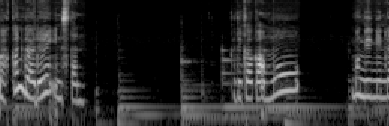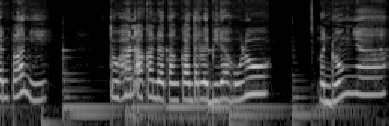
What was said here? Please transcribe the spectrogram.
Bahkan gak ada yang instan. Ketika kamu menginginkan pelangi, Tuhan akan datangkan terlebih dahulu mendungnya,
